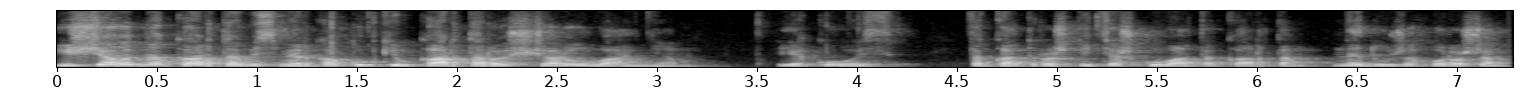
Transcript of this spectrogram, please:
І ще одна карта восьмірка кубків, карта розчарування якогось. Така трошки тяжкувата карта, не дуже хороша.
